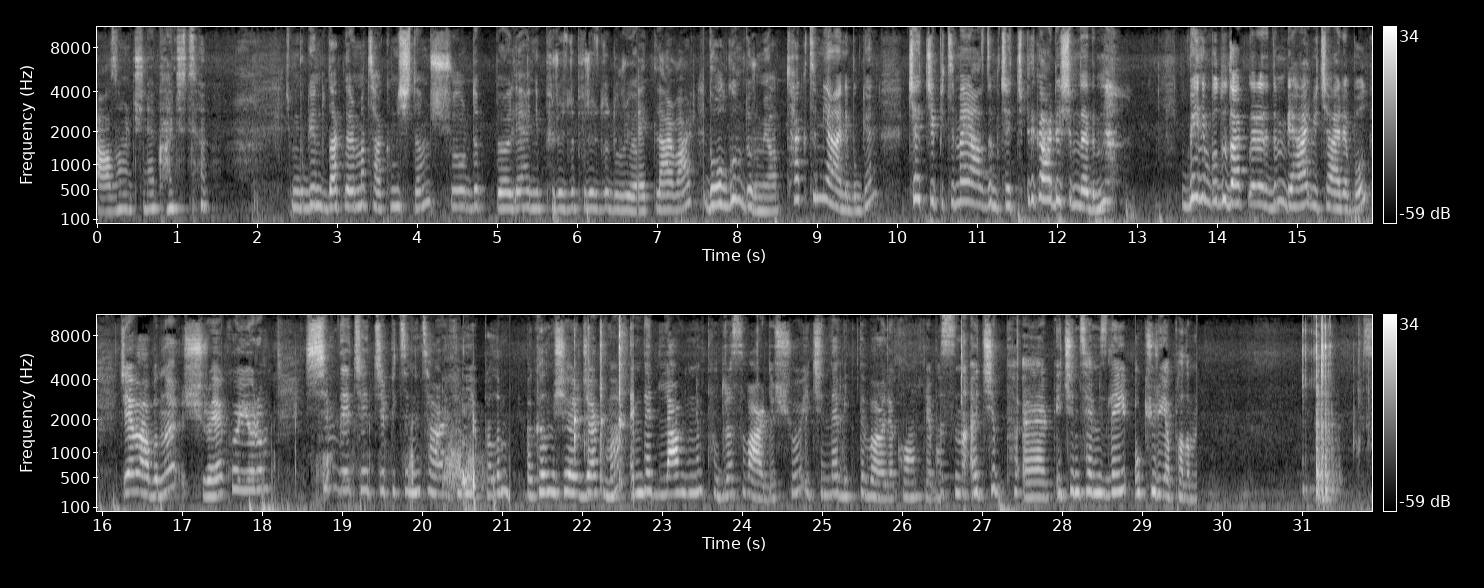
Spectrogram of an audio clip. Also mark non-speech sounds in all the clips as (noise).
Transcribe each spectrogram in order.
Ağzımın içine (laughs) kaçtı. Şimdi bugün dudaklarıma takmıştım. Şurada böyle hani pürüzlü pürüzlü duruyor. Etler var. Dolgun durmuyor. Taktım yani bugün. ChatGPT'ime yazdım. ChatGPT kardeşim dedim. (laughs) Benim bu dudaklara dedim bir hal bir çare bul. Cevabını şuraya koyuyorum. Şimdi ChatGPT'nin tarifini yapalım. Bakalım işe yarayacak mı? Elimde Lovely'nin pudrası vardı şu. İçinde bitti böyle komple. Burasını açıp e, içini temizleyip o kürü yapalım.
